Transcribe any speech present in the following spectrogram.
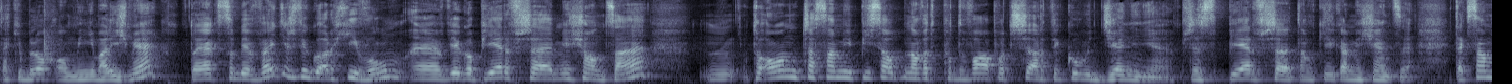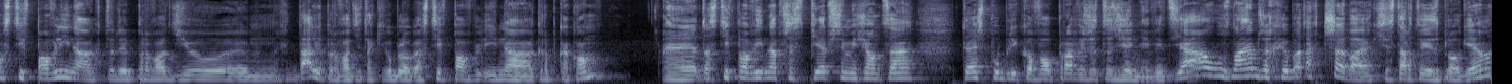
taki blog o minimalizmie, to jak sobie wejdziesz w jego archiwum, e, w jego pierwsze miesiące, mm, to on czasami pisał nawet po dwa, po trzy artykuły dziennie przez pierwsze tam kilka miesięcy. Tak samo Steve Pawlina, który prowadził, dalej prowadzi takiego bloga stevepawlina.com E, to Steve Pawlina przez pierwsze miesiące też publikował prawie że codziennie, więc ja uznałem, że chyba tak trzeba, jak się startuje z blogiem,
